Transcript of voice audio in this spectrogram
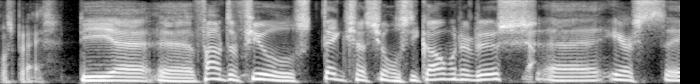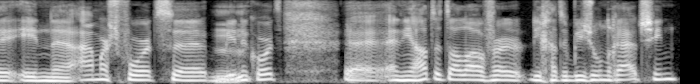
Kostprijs. Die eh, eh, Fountain Fuels tankstations die komen er dus. Ja. Eh, eerst in Amersfoort eh, binnenkort. En je had het al over, die gaat er bijzonder uitzien.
